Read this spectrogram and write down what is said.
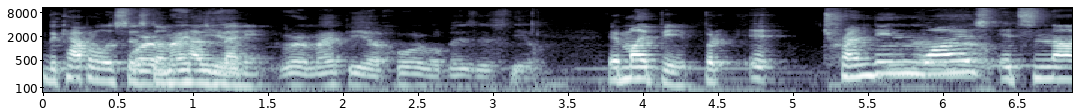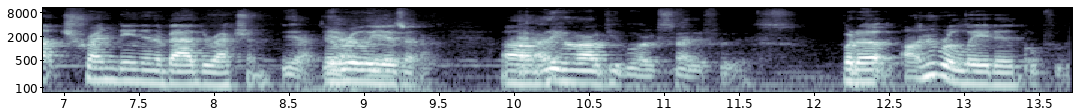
the capitalist system has a- many. or it might be a horrible business deal. It might be, but it trending wise, it's not trending in a bad direction. Yeah, It yeah, really yeah, isn't. yeah. I- Um, think a lot of people are excited for this. but uh, Hopefully. unrelated Hopefully.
